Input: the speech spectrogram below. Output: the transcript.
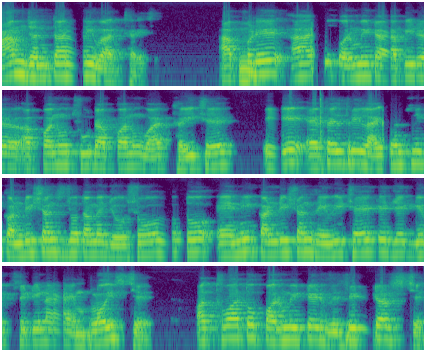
આમ જનતાની વાત થાય છે. આપણે આ પરમિટ આપી આપવાનું છૂટ આપવાનું વાત થઈ છે એ એફએલ થ્રી લાયસન્સની કન્ડિશન્સ જો તમે જોશો તો એની કન્ડિશન્સ એવી છે કે જે ગિફ્ટ સિટીના એમ્પ્લોઈઝ છે અથવા તો પરમિટેડ વિઝિટર્સ છે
